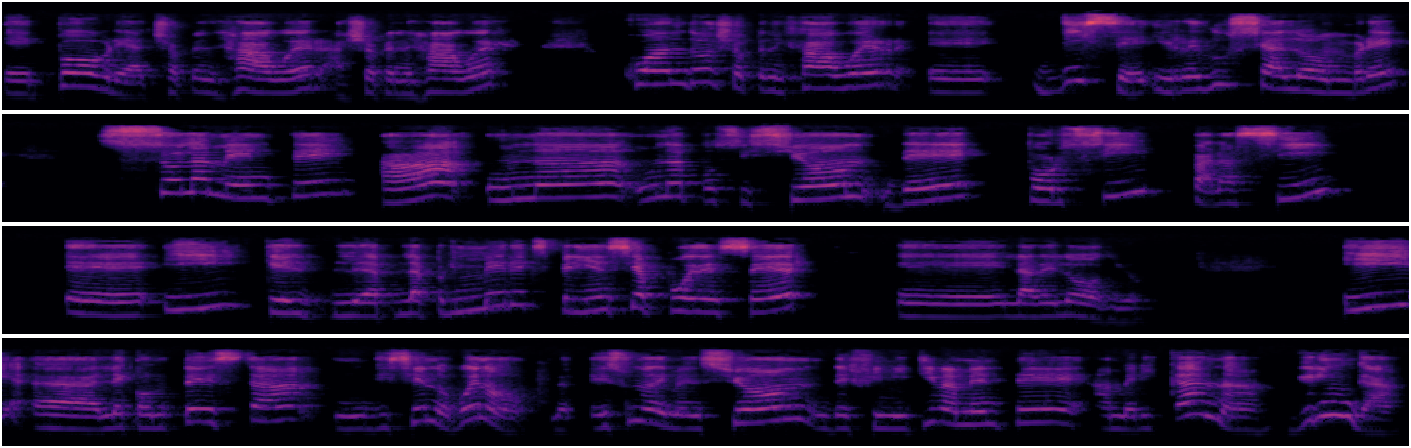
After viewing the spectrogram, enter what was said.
eh, pobre a Schopenhauer, a Schopenhauer, cuando Schopenhauer dice y reduce al hombre solamente a una, una posición de por sí, para sí, y que la, primera experiencia puede ser la del odio y eh, le contesta diciendo, bueno, es una dimensión definitivamente americana, gringa,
